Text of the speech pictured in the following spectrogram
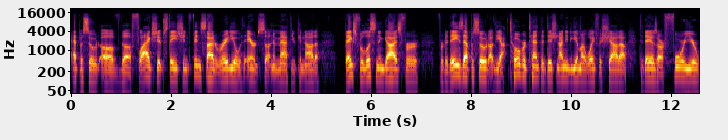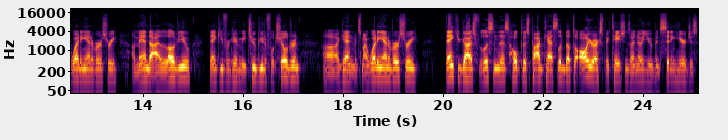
episode of the flagship station Phinsider Radio with Aaron Sutton and Matthew Cannata. Thanks for listening, guys. For for today's episode, the October 10th edition, I need to give my wife a shout out. Today is our four year wedding anniversary. Amanda, I love you. Thank you for giving me two beautiful children. Uh, again, it's my wedding anniversary. Thank you guys for listening to this. Hope this podcast lived up to all your expectations. I know you have been sitting here just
